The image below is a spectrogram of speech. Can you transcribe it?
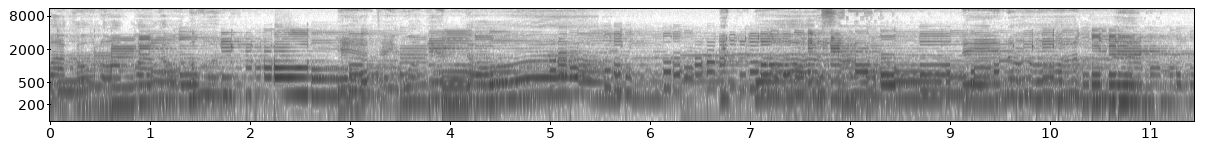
ว่าเขาหลอกว่าเขาลวนแย่ใจหัวเห็นเขาคิดบ่สิ่งเดนอน ด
